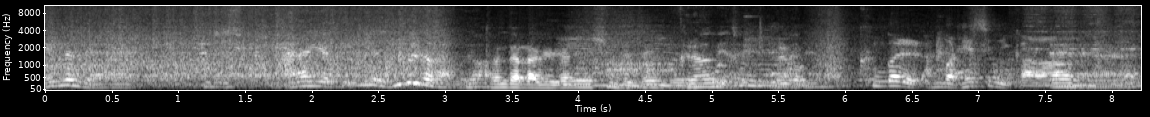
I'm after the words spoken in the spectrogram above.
했는데 사실 말하기가 굉장히 힘들더라고요. 돈 달라기가 좀 힘들죠. 뭐. 그럼요. 그리고 큰 걸 한 번 했으니까 네.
